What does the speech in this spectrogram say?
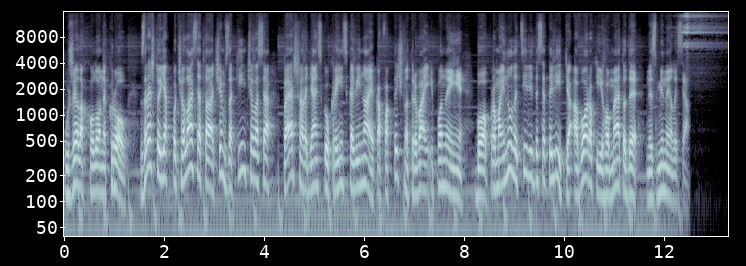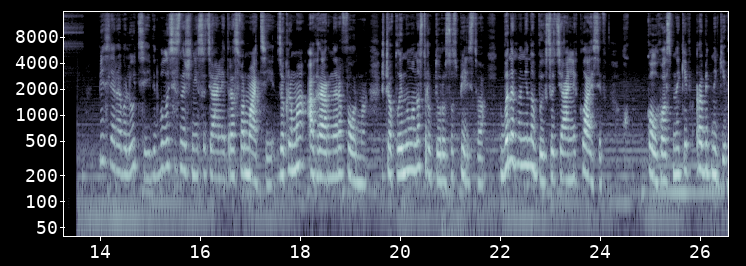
у жилах холоне кров. Зрештою, як почалася та чим закінчилася перша радянсько-українська війна, яка фактично триває і понині, бо промайнули цілі десятиліття, а ворог і його методи не змінилися. Після революції відбулися значні соціальні трансформації, зокрема аграрна реформа, що вплинула на структуру суспільства, виникнення нових соціальних класів, колгоспників, робітників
